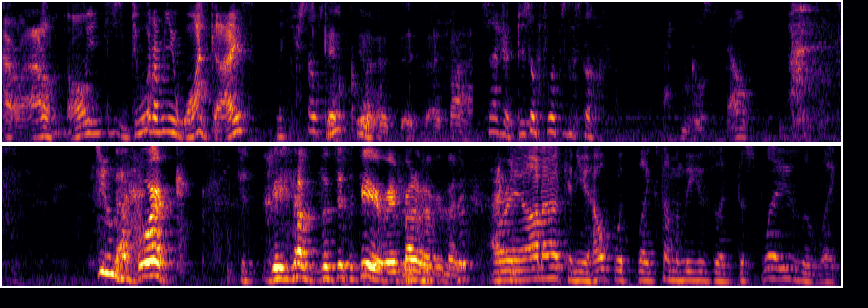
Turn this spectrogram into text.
I don't, I don't know. You just do whatever you want, guys. Make yourselves Okay, look cool. yeah, it's, it's, it's fine. Cedric, do some flips and stuff. I can go stealth. Do That that. work. Just make yourself disappear right in front of everybody. Oriana, can you help with like some of these like displays of like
